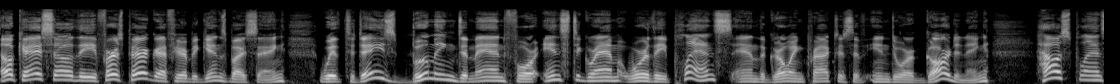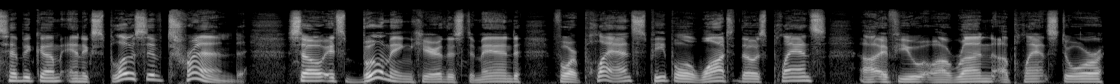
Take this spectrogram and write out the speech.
Okay, so the first paragraph here begins by saying With today's booming demand for Instagram worthy plants and the growing practice of indoor gardening, houseplants have become an explosive trend. So it's booming here, this demand for plants. People want those plants. Uh, if you uh, run a plant store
